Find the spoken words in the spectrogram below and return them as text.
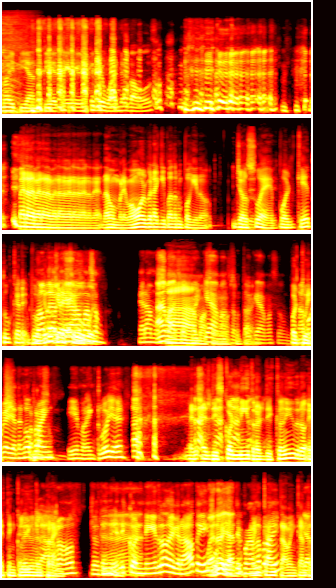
No, hay TNT, es de, Warner, baboso. Espérate, espérate, espérate, espérate, espérate. Dame, hombre, vamos a volver aquí para atrás un poquito. Josué, ¿por qué tú quieres, por No, qué tú quieres era Amazon. Era Amazon. Amazon, Ah, ¿por qué Amazon, ¿Por qué. Amazon? Por Ah, porque yo tengo Prime Amazon. y me lo incluye. El, el Discord Nitro, el Discord Nitro está incluido en el Prime. claro, yo tenía Ah. Discord Nitro de gratis. Bueno, ya ya estoy Me pagando Prime. encanta, me encanta. Ya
